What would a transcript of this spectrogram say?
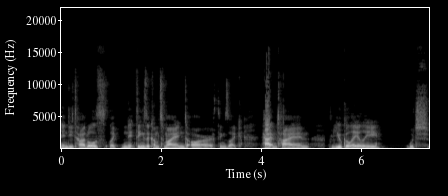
indie titles. Like n- things that come to mind are things like Hat in Time, Yooka-Laylee, which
